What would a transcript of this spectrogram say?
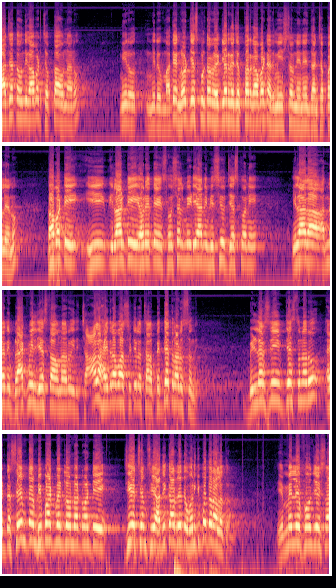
బాధ్యత ఉంది కాబట్టి చెప్తా ఉన్నాను. మీరు మీరు అదే నోట్ చేసుకుంటారు రెగ్యులర్గా చెప్తారు కాబట్టి అది మీ ఇష్టం నేనేం దాన్ని చెప్పలేను. కాబట్టి ఈ ఇలాంటి ఎవరైతే సోషల్ మీడియాని మిస్యూజ్ చేసుకొని ఇలాగా అందరినీ బ్లాక్మెయిల్ చేస్తూ ఉన్నారు ఇది చాలా హైదరాబాద్ సిటీలో చాలా పెద్ద ఎత్తున నడుస్తుంది. బిల్డర్స్ని చేస్తున్నారు. అట్ ద సేమ్ టైం డిపార్ట్మెంట్లో ఉన్నటువంటి జిహెచ్ఎంసీ అధికారులు అయితే వణికిపోతారు వాళ్ళతో. ఎమ్మెల్యే ఫోన్ చేసినా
